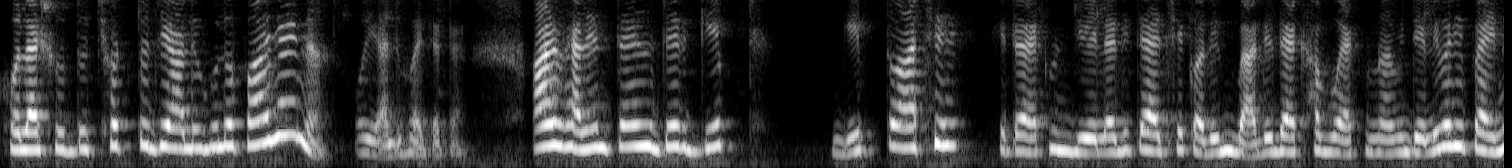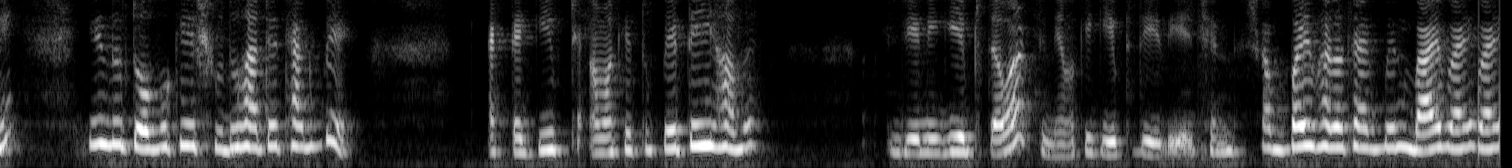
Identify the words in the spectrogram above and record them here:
খোলা শুদ্ধ ছোট্ট যে আলুগুলো পাওয়া যায় না, ওই আলু ভাজাটা। আর ভ্যালেন্টাইন্স ডের গিফট গিফট তো আছে। সেটা এখন জুয়েলারিতে আছে, কদিন বাদে দেখাবো এখনও আমি ডেলিভারি পাইনি। কিন্তু তবু কি শুধু হাতে থাকবে? একটা গিফট আমাকে তো পেতেই হবে। যিনি গিফট দেওয়ার, তিনি আমাকে গিফট দিয়ে দিয়েছেন। সবাই ভালো থাকবেন। বাই বাই বাই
